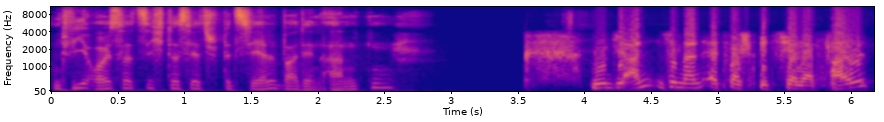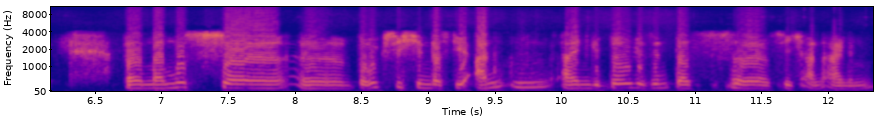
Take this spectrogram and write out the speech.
und wie äußert sich das jetzt speziell bei den Anden? Nun, die Anden sind ein etwas spezieller Fall. Äh, man muss äh, äh, berücksichtigen, dass die Anden ein Gebirge sind, das sich an einem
